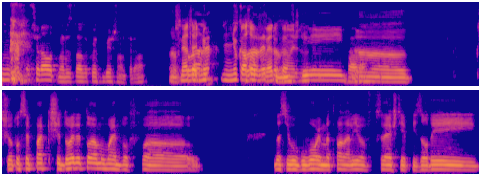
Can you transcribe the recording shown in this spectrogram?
но свърши работа, нали, за това, за което беше на терена. Смятай, Ню, Нюкасъл поведоха между Да, да. защото все пак ще дойде този момент в а, да си го говорим това нали, в следващия епизод и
